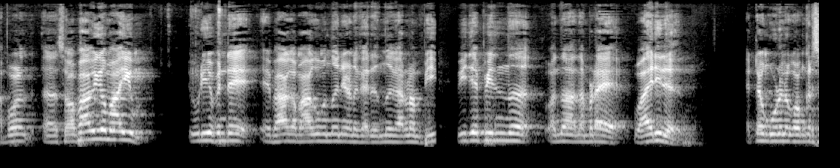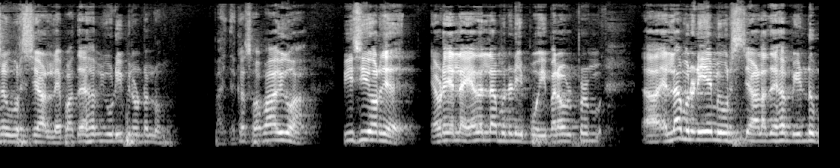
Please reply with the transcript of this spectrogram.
അപ്പോൾ സ്വാഭാവികമായും യു ഡി എഫിന്റെ ഭാഗമാകുമെന്ന് തന്നെയാണ് കരുതുന്നത്. കാരണം പി ബി ജെ പിയിൽ നിന്ന് വന്ന നമ്മുടെ വാര്യര് ഏറ്റവും കൂടുതൽ കോൺഗ്രസിനെ വിമർശിച്ച ആളല്ലേ അപ്പോൾ അദ്ദേഹം യു ഡി എഫിലുണ്ടല്ലോ. അപ്പോൾ ഇതൊക്കെ സ്വാഭാവികമാണ് പി സി ജോർജ് എവിടെയല്ല ഏതെല്ലാം മുന്നണിയിൽ പോയി? പലപ്പോഴും എല്ലാ മുന്നണിയെയും വിമർശിച്ച ആൾ അദ്ദേഹം വീണ്ടും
